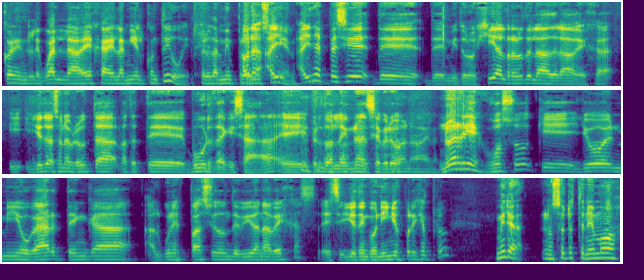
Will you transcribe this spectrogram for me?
con el cual la abeja de la miel contribuye, pero también produce Ahora, hay, miel. hay una especie de, de, mitología alrededor de la, de la abeja, y, y, yo te voy a hacer una pregunta bastante burda quizá, eh, perdón no, la ignorancia, pero no, no, ¿no, es riesgoso que yo en mi hogar tenga algún espacio donde vivan abejas? Es yo tengo niños, por ejemplo. Mira, nosotros tenemos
